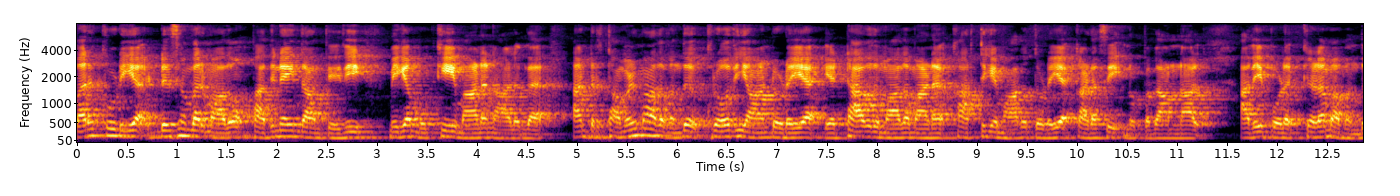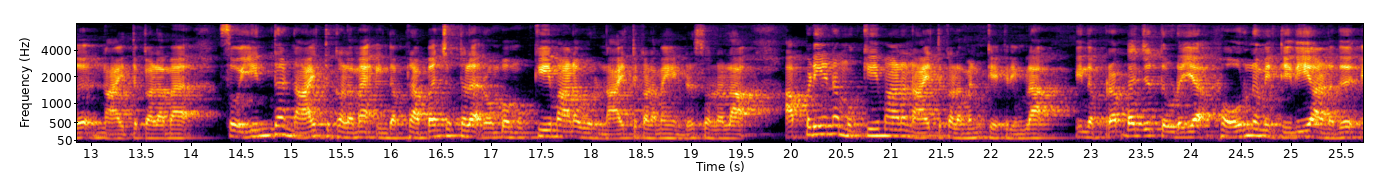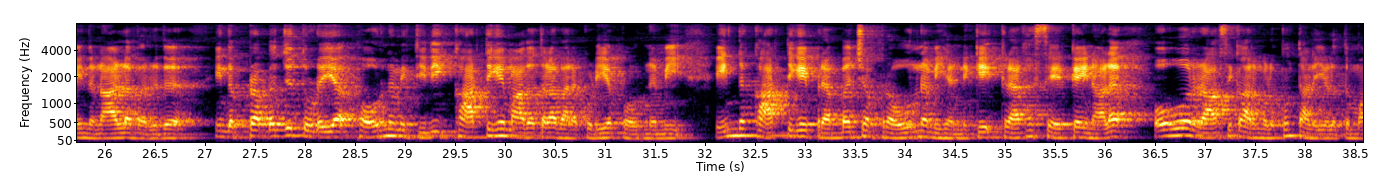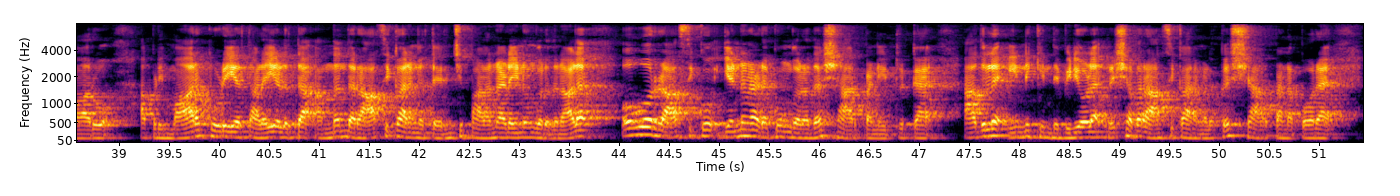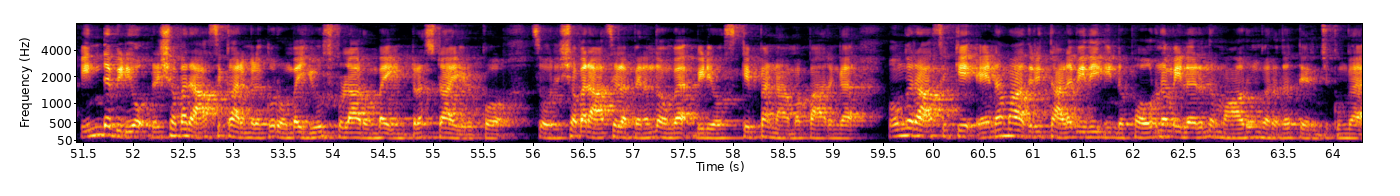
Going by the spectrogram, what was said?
வரக்கூடிய டிசம்பர் மாதம் பதினைந்தாம் தேதி மிக முக்கியமான நாளுங்க. அன்று தமிழ் மாதம் வந்து குரோதி ஆண்டுடைய எட்டாவது மாதமான கார்த்திகை மாதத்துடைய கடைசி முப்பதாம் நாள். அதே போல் கிழமை வந்து ஞாயிற்றுக்கிழமை. ஸோ இந்த ஞாயிற்றுக்கிழமை இந்த பிரபஞ்சத்தில் ரொம்ப முக்கியமான ஒரு ஞாயிற்றுக்கிழமை என்று சொல்லலாம். அப்படி என்ன முக்கியமான ஞாயிற்றுக்கிழமைன்னு கேட்குறீங்களா இந்த பிரபஞ்சத்துடைய பௌர்ணமி திதியானது இந்த நாளில் வருது. இந்த பிரபஞ்சத்துடைய பௌர்ணமி திதி கார்த்திகை மாதத்தில் வரக்கூடிய பௌர்ணமி. இந்த கார்த்திகை பிரபஞ்ச பௌர்ணமி அன்னைக்கு கிரக சேர்க்கையினால் ஒவ்வொரு ராசிக்காரங்களுக்கும் தலையெழுத்து மாறும். அப்படி மாறக்கூடிய தலையெழுத்தை அந்தந்த ரா ராசிக்காரங்க தெரிஞ்சு பலனடையணுங்கிறதுனால ஒவ்வொரு ராசிக்கும் என்ன நடக்குங்கிறத ஷேர் பண்ணிகிட்ருக்கேன் அதில் இன்னைக்கு இந்த வீடியோவில் ரிஷப ராசிக்காரங்களுக்கு ஷேர் பண்ண போகிறேன் இந்த வீடியோ ரிஷப ராசிக்காரங்களுக்கு ரொம்ப யூஸ்ஃபுல்லாக ரொம்ப இன்ட்ரெஸ்டாக இருக்கும். ஸோ ரிஷப ராசியில் பிறந்தவங்க வீடியோ ஸ்கிப் பண்ணாமல் பாருங்கள் உங்கள் ராசிக்கு என்ன மாதிரி தலைவிதி இந்த பௌர்ணமியிலிருந்து மாறுங்கிறத தெரிஞ்சுக்குங்க.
